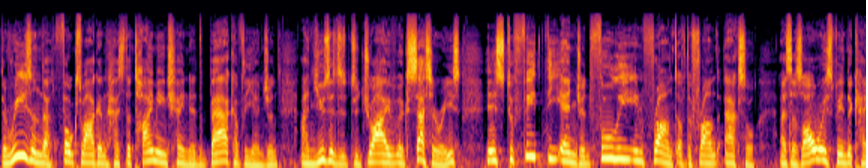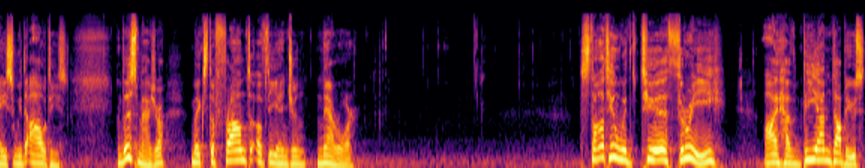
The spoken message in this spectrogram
The reason that Volkswagen has the timing chain at the back of the engine and uses it to drive accessories is to fit the engine fully in front of the front axle, as has always been the case with Audis. This measure makes the front of the engine narrower. Starting with Tier 3, I have BMW's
